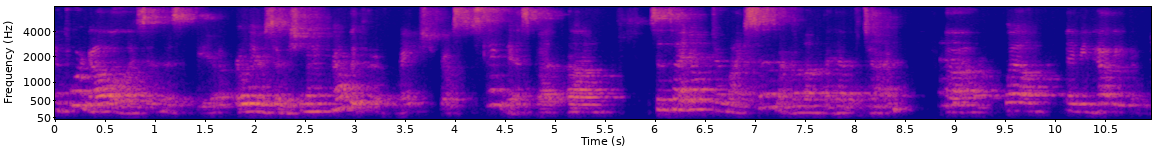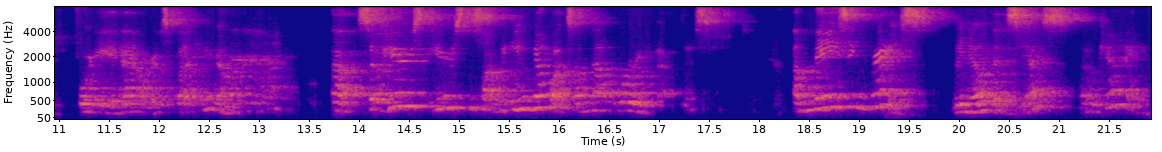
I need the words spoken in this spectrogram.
and poor Noel, I said this earlier session, I probably could have arranged for us to sing this, but um, since I don't do my sermon a month ahead of time, uh, well, maybe not even 48 hours, but you know. Uh, so here's here's the song. But you know what, so I'm not worried about this. Amazing grace. We know this, yes? Okay.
